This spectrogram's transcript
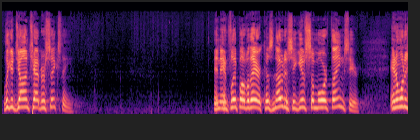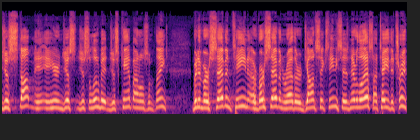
Look at John chapter 16. And, and flip over there, because notice he gives some more things here. And I want to just stop here and just, just a little bit, just camp out on some things. But in verse 17, or verse 7 rather, John 16, he says, Nevertheless, I tell you the truth,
